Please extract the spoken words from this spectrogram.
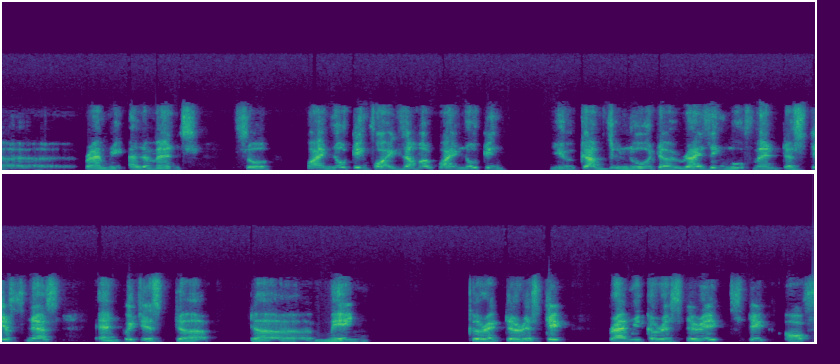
uh, primary elements so while noting, for example, while noting, you come to know the rising movement, the stiffness, and which is the, the main characteristic, primary characteristic of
